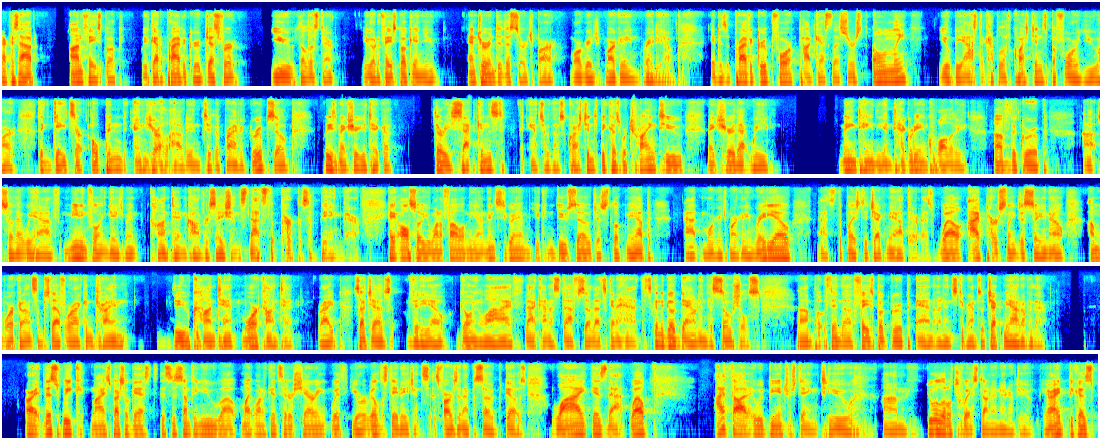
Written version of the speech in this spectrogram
check us out on Facebook. We've got a private group just for you, the listener. You go to Facebook and you enter into the search bar Mortgage Marketing Radio. It is a private group for podcast listeners only. You'll be asked a couple of questions before you are the gates are opened and you're allowed into the private group. So please make sure you take a 30 seconds to answer those questions because we're trying to make sure that we maintain the integrity and quality of the group uh, so that we have meaningful engagement, content, and conversations. That's the purpose of being there. Hey, also, you want to follow me on Instagram? You can do so. Just look me up at Mortgage Marketing Radio. That's the place to check me out there as well. I personally, just so you know, I'm working on some stuff where I can try and do content, more content, right? Such as video, going live, that kind of stuff. So that's gonna have that's gonna go down in the socials, uh, both in the Facebook group and on Instagram. So check me out over there. All right, this week, my special guest, this is something you uh, might want to consider sharing with your real estate agents as far as an episode goes. Why is that? Well, I thought it would be interesting to um, do a little twist on an interview, right? Because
